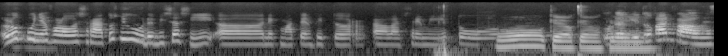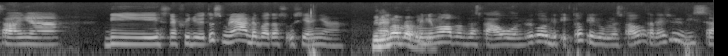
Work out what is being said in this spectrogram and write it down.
lu punya followers 100 juga udah bisa sih eh, nikmatin fitur eh, live streaming itu. Oh, Oke oke oke. Udah gitu kan kalau misalnya di Snack Video itu sebenarnya ada batas usianya. Minimal Eh, berapa? Minimal 18 tahun. Tapi kalau di TikTok 13 tahun katanya sih udah bisa.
